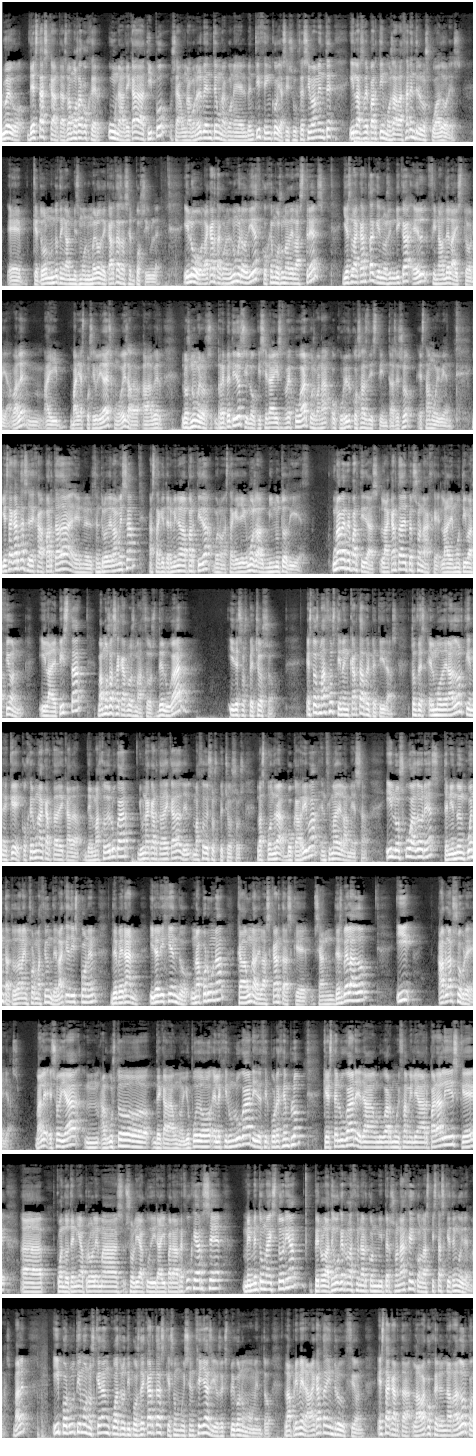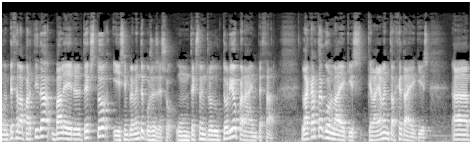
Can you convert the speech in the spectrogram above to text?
Luego, de estas cartas vamos a coger una de cada tipo, o sea, una con el 20, una con el 25 y así sucesivamente, y las repartimos al azar entre los jugadores. Eh, que todo el mundo tenga el mismo número de cartas a ser posible. Y luego, la carta con el número 10, cogemos una de las tres y es la carta que nos indica el final de la historia, ¿vale? Mm, hay varias posibilidades, como veis, al, haber los números repetidos, si lo quisierais rejugar, pues van a ocurrir cosas distintas, eso está muy bien. Y esta carta se deja apartada en el centro de la mesa hasta que termine la partida, bueno, hasta que lleguemos al minuto 10. Una vez repartidas la carta de personaje, la de motivación y la de pista, vamos a sacar los mazos de lugar y de sospechoso. Estos mazos tienen cartas repetidas. Entonces, el moderador tiene que coger una carta de cada del mazo de lugar y una carta de cada del mazo de sospechosos. Las pondrá boca arriba encima de la mesa. Y los jugadores, teniendo en cuenta toda la información de la que disponen, deberán ir eligiendo una por una cada una de las cartas que se han desvelado y hablar sobre ellas. ¿Vale? Eso ya mm, al gusto de cada uno. Yo puedo elegir un lugar y decir, por ejemplo, que este lugar era un lugar muy familiar para Liz, que ah, cuando tenía problemas solía acudir ahí para refugiarse. Me invento una historia, pero la tengo que relacionar con mi personaje y con las pistas que tengo y demás, ¿vale? Y por último nos quedan cuatro tipos de cartas que son muy sencillas y os explico en un momento. La primera, la carta de introducción. Esta carta la va a coger el narrador cuando empiece la partida, va a leer el texto y simplemente pues es eso, un texto introductorio para empezar. La carta con la X, que la llaman tarjeta X. Eh,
